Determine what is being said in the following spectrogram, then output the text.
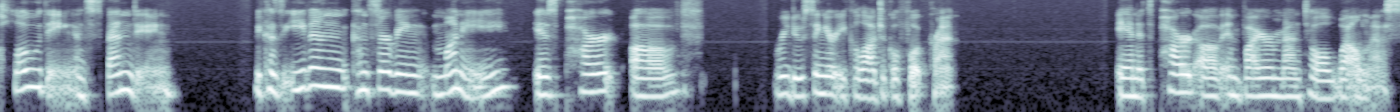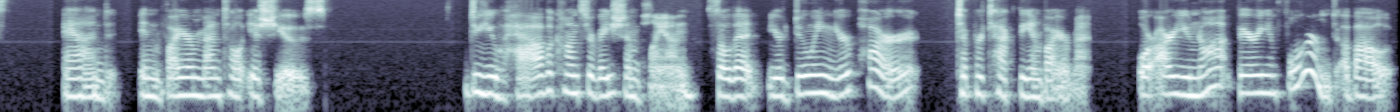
clothing, and spending? Because even conserving money is part of reducing your ecological footprint and it's part of environmental wellness and environmental issues. Do you have a conservation plan so that you're doing your part to protect the environment? Or are you not very informed about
